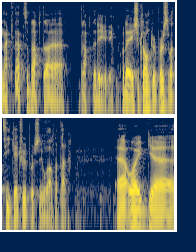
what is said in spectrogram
nektet, så drepte, drepte de dem. Og det er ikke Clone Troopers, det var TK Troopers som gjorde alt dette her. Eh, og eh,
